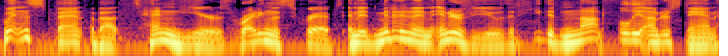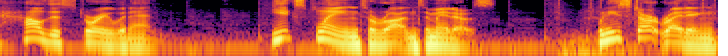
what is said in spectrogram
Quentin spent about 10 years writing the script and admitted in an interview that he did not fully understand how this story would end. He explained to Rotten Tomatoes When you start writing,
